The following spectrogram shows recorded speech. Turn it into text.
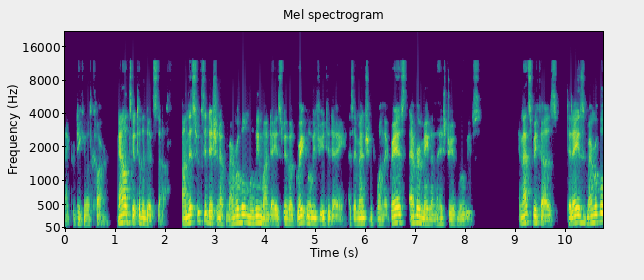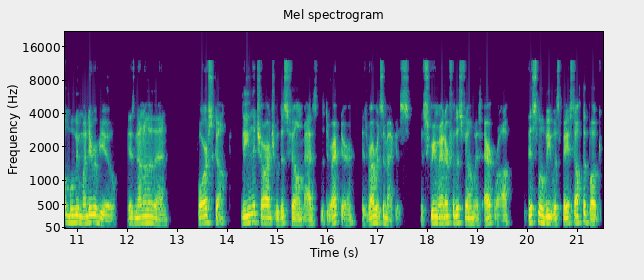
at Critiquing with Carr. Now let's get to the good stuff. On this week's edition of Memorable Movie Mondays, we have a great movie for you today. As I mentioned, one of the greatest ever made in the history of movies. And that's because today's Memorable Movie Monday review is none other than Forrest Gump. Leading the charge with this film as the director is Robert Zemeckis. The screenwriter for this film is Eric Roth. This movie was based off the book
